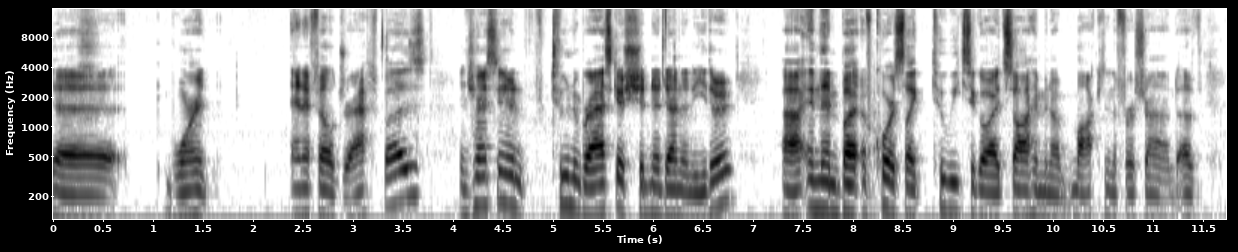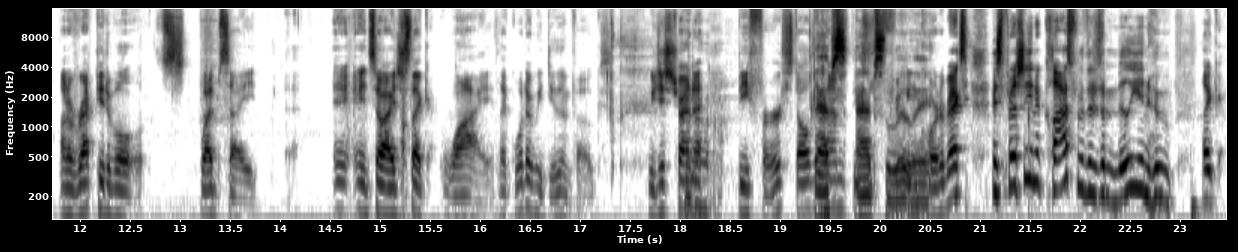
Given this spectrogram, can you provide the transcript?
to warrant NFL draft buzz. And transferring to Nebraska shouldn't have done it either. Uh, and then, but of course, like two weeks ago, I saw him in a mocked in the first round of on a reputable website. And, and so I just like, why? Like, what are we doing, folks? We just trying to be first all the time. with these absolutely. quarterbacks, especially in a class where there's a million who like.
